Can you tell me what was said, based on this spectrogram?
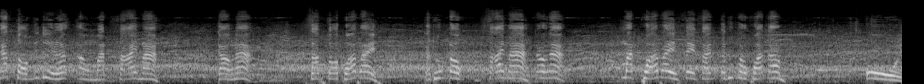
งัดต่อดื้อๆครับเอาหมัดซ้ายมาก้าวหน้าสับต่อขวาไป กระทุ้งตกซ้ายมาก้าวหน้า หมัดขวาไปเสกสรรกระทุ้งเข้าขวาตามโอ้ย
